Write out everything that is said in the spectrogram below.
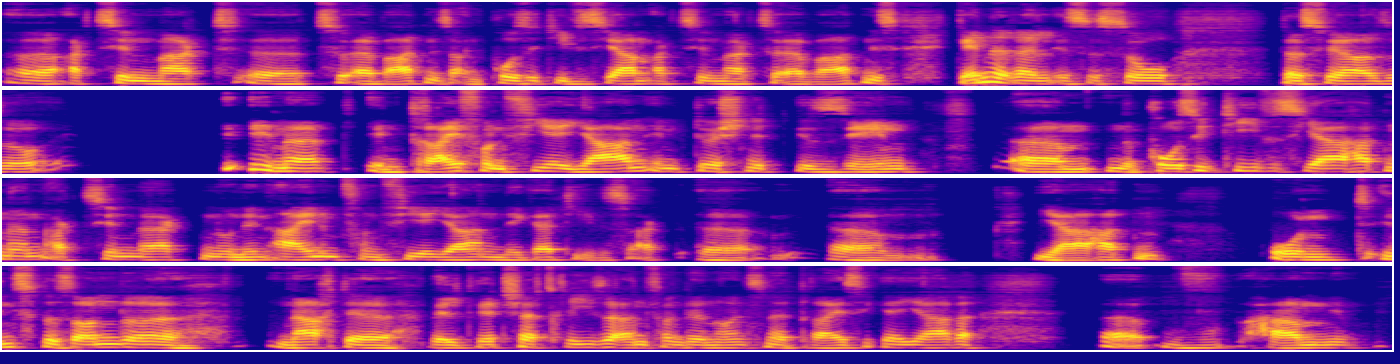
äh, Aktienmarkt äh, zu erwarten ist, ein positives Jahr im Aktienmarkt zu erwarten ist. Generell ist es so, dass wir also immer in drei von vier Jahren im Durchschnitt gesehen ähm, ein positives Jahr hatten an Aktienmärkten und in einem von vier Jahren ein negatives äh, ähm, Jahr hatten. Und insbesondere nach der Weltwirtschaftskrise Anfang der 1930er Jahre äh, haben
